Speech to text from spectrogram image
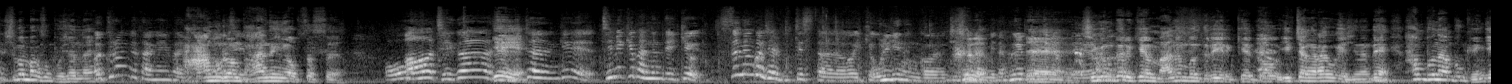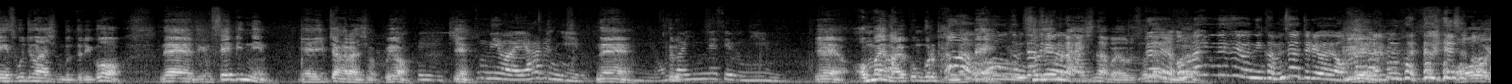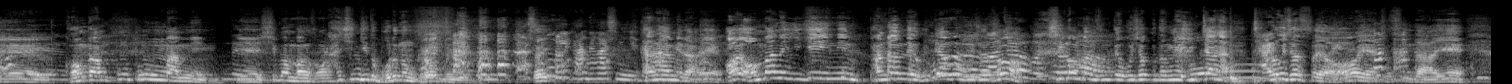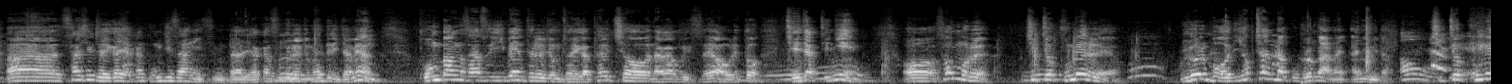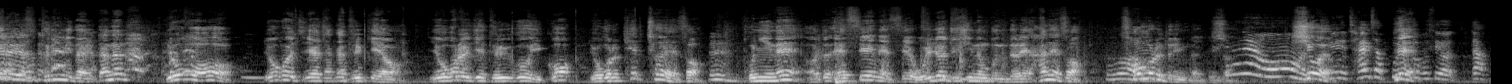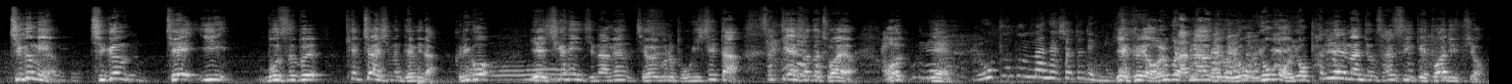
예. 시범 방송 보셨나요? 아, 그런 게 당연히 봤죠. 아무런 어, 반응이 없었어요. 아, 제가 예, 예. 못하는 게 재밌게 봤는데 이렇게 쓰는 걸 잘 못했어요. 이렇게 올리는 걸. 죄송합니다. 그걸 못 드렸네요. 예, 지금도 이렇게 많은 분들이 이렇게 또 입장을 하고 계시는데 한 분 한 분 굉장히 소중하신 분들이고 네 지금 세비님 예, 입장을 하셨고요. 네, 예. 기쁨이와의 하루님. 네. 음, 엄마 그리고- 힘내세요님. 예, 엄마의 말 공부를 봤는데 어, 어. 선생님을 아시나 봐요, 우리 네. 엄마 힘내 세요님 감사드려요. 엄마 예. 앨범 봤다 그래서. 어, 예. 네. 건강 뿡뿡맘님. 네. 예, 시범 방송을 하신지도 모르는 그런 분이에요. 저희 시국이 가능하십니다. 가능합니다. 예. 어, 엄마는 이계인님 반갑네요. 그때 한번 어, 오셔서 맞아요, 맞아요. 시범 방송 때 오셨거든요. 입장 잘 오셨어요. 예, 좋습니다. 예. 아, 사실 저희가 약간 공지사항이 있습니다. 약간 소개를 좀 해드리자면 본방사수 이벤트를 좀 저희가 펼쳐 나가고 있어요. 우리 또 제작진이 어, 선물을 직접 구매를 해요. 이걸 뭐 어디 협찬 받고 그런 거 아니, 아닙니다. 어우, 직접 예. 구매를 해서 드립니다. 일단은 요거 요거 제가 잠깐 드릴게요. 요거를 이제 들고 있고 요거를 캡처해서 본인의 어떤 SNS에 올려주시는 분들에 한해서 선물을 드립니다. 그러니까. 쉽네요. 쉬워요. 예, 잘 잡고 네. 있어보세요. 딱. 지금이에요. 지금 제 이 모습을 캡처하시면 됩니다. 그리고 예 시간이 지나면 제 얼굴을 보기 싫다 삭제하셔도 좋아요. 어, 예. 요 부분만 하셔도 됩니다. 예, 그래 얼굴 안 나와도 되고 요 요거 요 판넬만 좀 살 수 있게 도와주십시오.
